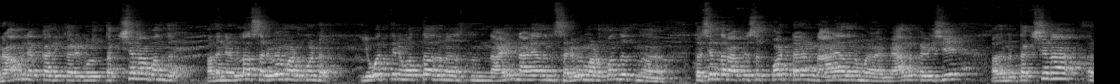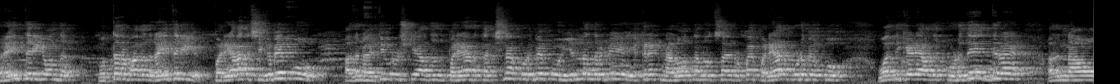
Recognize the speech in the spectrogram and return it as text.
ಗ್ರಾಮ ಲೆಕ್ಕಾಧಿಕಾರಿಗಳು ತಕ್ಷಣ ಬಂದು ಅದನ್ನೆಲ್ಲ ಸರ್ವೆ ಮಾಡ್ಕೊಂಡು ಇವತ್ತಿನ ಹೊತ್ತು ಅದನ್ನು ನಾಳೆ ನಾಳೆ ಅದನ್ನು ಸರ್ವೆ ಮಾಡ್ಕೊಂಡು ತಹಸೀಲ್ದಾರ್ ಆಫೀಸಿಗೆ ಕೊಟ್ಟು ನಾಳೆ ಅದನ್ನು ಮ್ಯಾಲೆ ಕಳಿಸಿ ಅದನ್ನು ತಕ್ಷಣ ರೈತರಿಗೆ ಒಂದು ಉತ್ತರ ಭಾಗದ ರೈತರಿಗೆ ಪರಿಹಾರ ಸಿಗಬೇಕು. ಅದನ್ನು ಅತಿವೃಷ್ಟಿ ಆದದ್ದು ಪರಿಹಾರ ತಕ್ಷಣ ಕೊಡಬೇಕು. ಇಲ್ಲಂದ್ರೆ ಬಿ ಎಕರೆಗೆ ನಲ್ವತ್ತು ನಲ್ವತ್ತು ಸಾವಿರ ರೂಪಾಯಿ ಪರಿಹಾರ ಕೊಡಬೇಕು. ಒಂದು ಕಡೆ ಅದು ಕೊಡದೇ ಇದ್ದರೆ ಅದನ್ನು ನಾವು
